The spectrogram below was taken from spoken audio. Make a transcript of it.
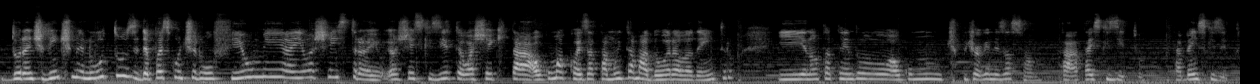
durante 20 minutos e depois continua o filme. Aí eu achei estranho, eu achei esquisito, eu achei que tá alguma coisa tá muito amadora lá dentro e não tá tendo algum tipo de organização. Tá, tá esquisito, tá bem esquisito.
